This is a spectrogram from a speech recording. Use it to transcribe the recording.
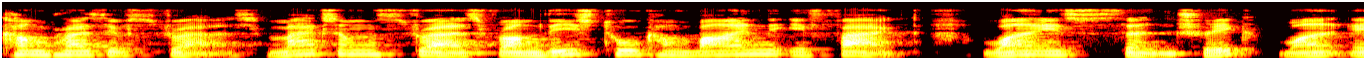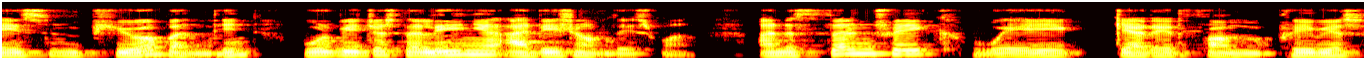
compressive stress, maximum stress from these two combined effect, one is centric, one is pure bending, would be just a linear addition of this one. And the centric we get it from previous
